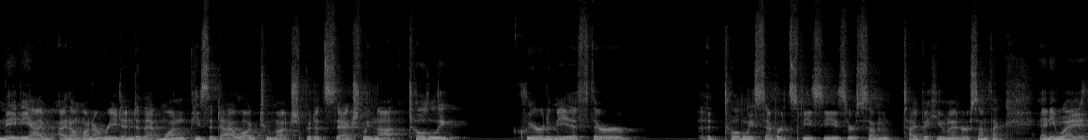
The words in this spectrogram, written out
maybe I, I don't want to read into that one piece of dialogue too much, but it's actually not totally clear to me if they're a totally separate species or some type of human or something. Anyway,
